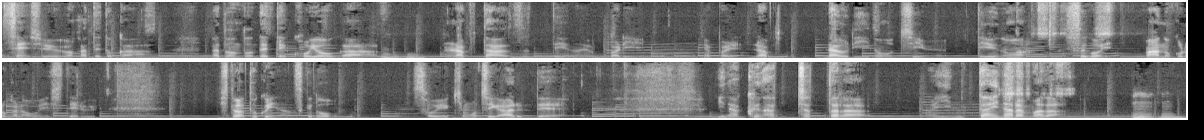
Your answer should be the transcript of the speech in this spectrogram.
選手、若手とかがどんどん出てこようが、うんうん。ラプターズっていうのはやっぱり、やっぱりラプラウリーのチームっていうのはすごい、まああの頃から応援してる人は特になんですけど、そういう気持ちがあるんで、いなくなっちゃったら、まあ引退ならまだうんうん。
